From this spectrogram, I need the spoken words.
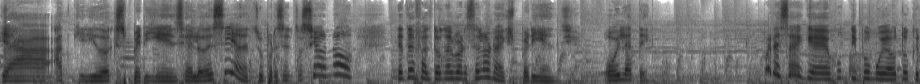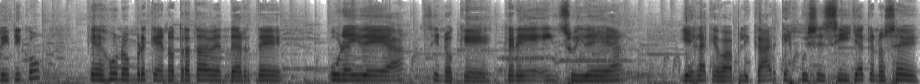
que ha adquirido experiencia. Lo decía en su presentación, ¿no? ¿Qué te faltó en el Barcelona? Experiencia. Hoy la tengo. Parece que es un tipo muy autocrítico, que es un hombre que no trata de venderte una idea, sino que cree en su idea y es la que va a aplicar, que es muy sencilla, que no se,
